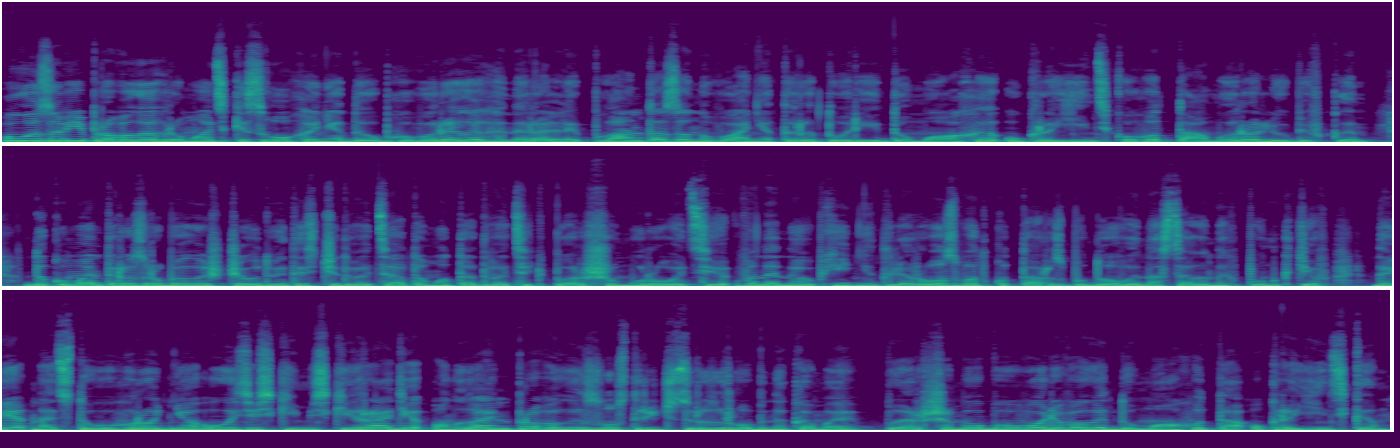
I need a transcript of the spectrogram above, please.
У Лозові провели громадські слухання, де обговорили генеральний план та зонування території Домахи, Українського та Миролюбівки. Документи розробили ще у 2020 та 2021 році. Вони необхідні для розвитку та розбудови населених пунктів. 19 грудня у Лозівській міській раді онлайн провели зустріч з розробниками. Першими обговорювали Домаху та Українське.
